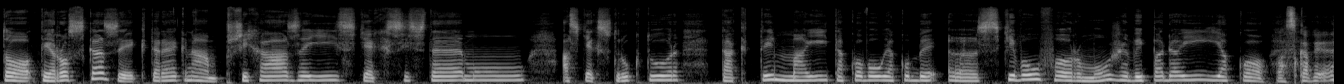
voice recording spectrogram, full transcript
to, ty rozkazy, které k nám přicházejí z těch systémů a z těch struktur, tak ty mají takovou jakoby stivou formu, že vypadají jako laskavě.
